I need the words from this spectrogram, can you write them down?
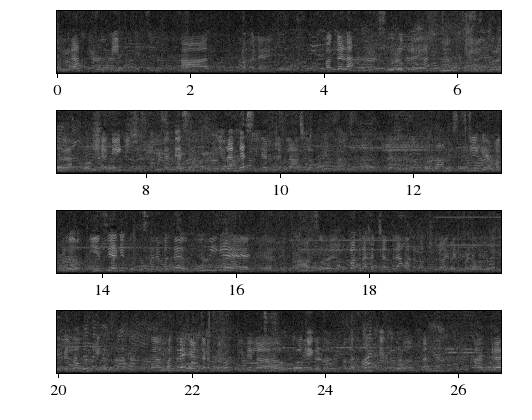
ಶುಕ್ರ, ಭೂಮಿ ಆಮೇಲೆ ಮಂಗಳ, ಗುರುಗ್ರಹ ಗುರುಗ್ರಹ, ಶನಿ, ಯುರನೆಸ್ ಯುರನೆಸ್, ನೆಪ್ಚೂನ್ ಲಾಸ್ಟ್ ಹೀಗೆ ಮಕ್ಕಳು ಈಸಿಯಾಗಿ ಗುರುತಿಸ್ತಾರೆ ಮತ್ತು ಭೂಮಿಗೆ ಉಪಗ್ರಹ ಚಂದ್ರ ಅದನ್ನೊಂಚೂರು ಹೈಲೈಟ್ ಮಾಡಿದ್ದೀವಿ ಇದೆಲ್ಲ ಇವೆಲ್ಲ ಮಕ್ಕಳೇ ಹೇಳ್ತಾರೆ ಮೇಡಮ್, ಇದೆಲ್ಲ ಉಲ್ಕೆಗಳು ಆಮೇಲೆ ಸಂಕೇತಗಳು ಅಂತ. ಅಂದರೆ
